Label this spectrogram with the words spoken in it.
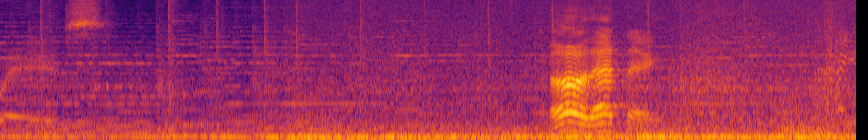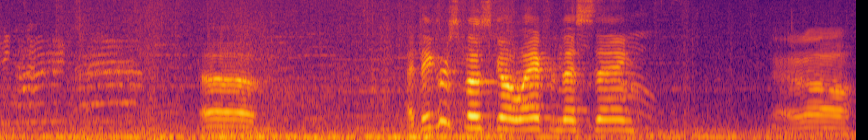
waves. Oh, that thing. Um, I think we're supposed to go away from this thing. Not at all.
